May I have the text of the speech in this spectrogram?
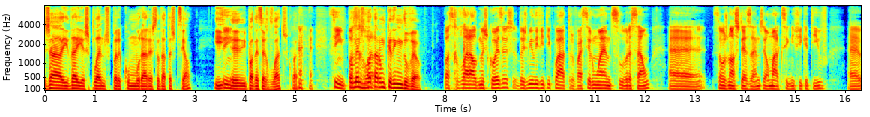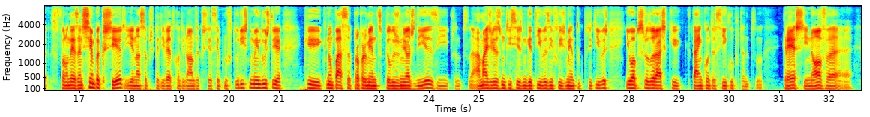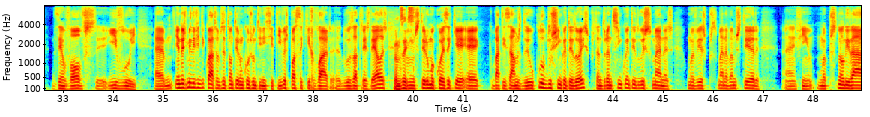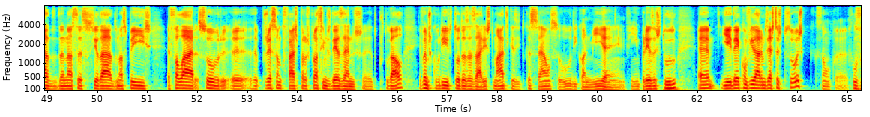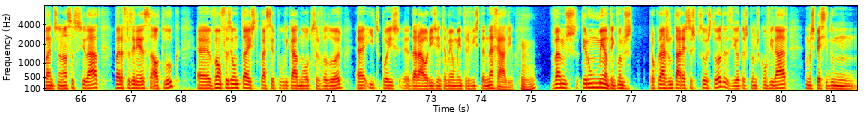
Já há ideias, planos para comemorar esta data especial? E, uh, e podem ser revelados, claro. Sim, Pelo menos revelar... levantar um bocadinho do véu. Posso revelar algumas coisas. 2024 vai ser um ano de celebração. Uh, são os nossos 10 anos, é um marco significativo. Uh, foram 10 anos sempre a crescer e a nossa perspectiva é de continuarmos a crescer sempre no futuro. Isto numa indústria que, que não passa propriamente pelos melhores dias e, portanto, há mais vezes notícias negativas, infelizmente, do que positivas. E o observador acho que, que está em contraciclo, portanto, cresce, inova, desenvolve-se e evolui. Um, em 2024 vamos então ter um conjunto de iniciativas, posso aqui revelar uh, duas ou três delas. Vamos, vamos ter uma coisa que, é, é, que batizámos de o Clube dos 52, portanto, durante 52 semanas, uma vez por semana, vamos ter, uh, enfim, uma personalidade da nossa sociedade, do nosso país, a falar sobre uh, a projeção que faz para os próximos 10 anos uh, de Portugal. Vamos cobrir todas as áreas temáticas, educação, saúde, economia, enfim, empresas, tudo. Uh, e a ideia é convidarmos estas pessoas que são uh, relevantes na nossa sociedade para fazerem esse outlook. Uh, vão fazer um texto que vai ser publicado no Observador e depois dará origem também a uma entrevista na rádio. Uhum. Vamos ter um momento em que vamos procurar juntar estas pessoas todas e outras que vamos convidar numa espécie de um,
